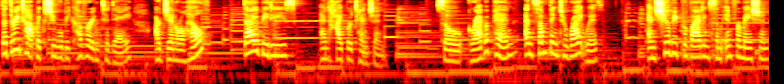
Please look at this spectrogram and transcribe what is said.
The three topics she will be covering today are general health, diabetes, and hypertension. So grab a pen and something to write with, and she'll be providing some information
